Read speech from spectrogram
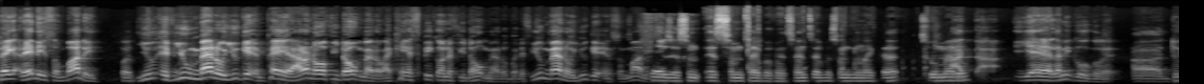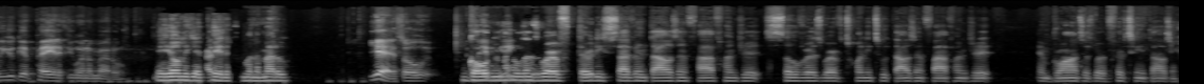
they got, they need some money. But- you, if you medal, you getting paid. I don't know if you don't medal. I can't speak on if you don't medal, but if you medal, you getting some money. is it some is some type of incentive or something like that two medal I- yeah, let me Google it. Uh, do you get paid if you win a medal? Yeah, you only get paid if you win a medal. Yeah, so Gold Maybe. medal is worth thirty-seven thousand five hundred. Silver is worth twenty-two thousand five hundred, and bronze is worth fifteen thousand.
